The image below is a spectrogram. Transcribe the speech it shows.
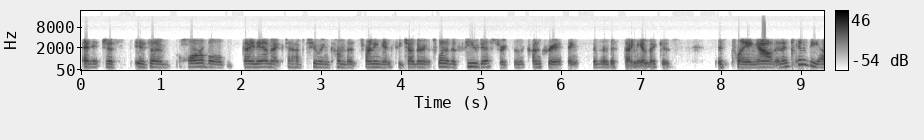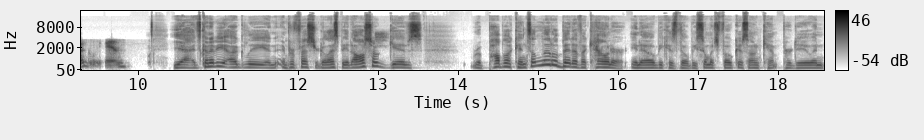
and it just is a horrible dynamic to have two incumbents running against each other. It's one of the few districts in the country, I think, where this dynamic is is playing out, and it's going to be ugly, man. Yeah, it's going to be ugly, and, and Professor Gillespie, it also gives Republicans a little bit of a counter, you know, because there'll be so much focus on Kemp Perdue and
